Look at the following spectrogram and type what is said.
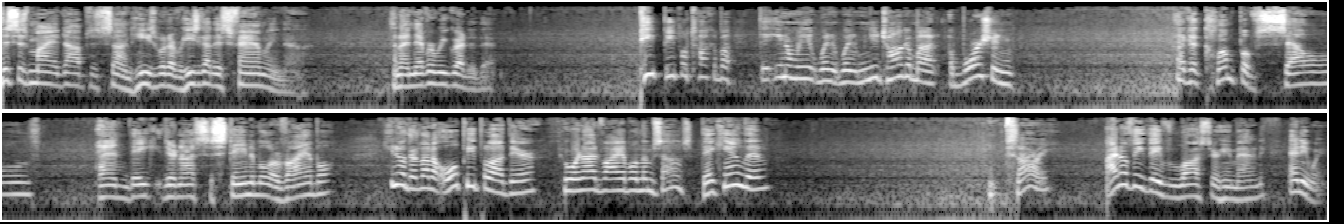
This is my adopted son. He's whatever. He's got his family now. And I never regretted that. People talk about, you know, when, when, when you talk about abortion, like a clump of cells, and they, they're not sustainable or viable. You know, there are a lot of old people out there who are not viable themselves. They can't live. Sorry. I don't think they've lost their humanity. Anyway,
